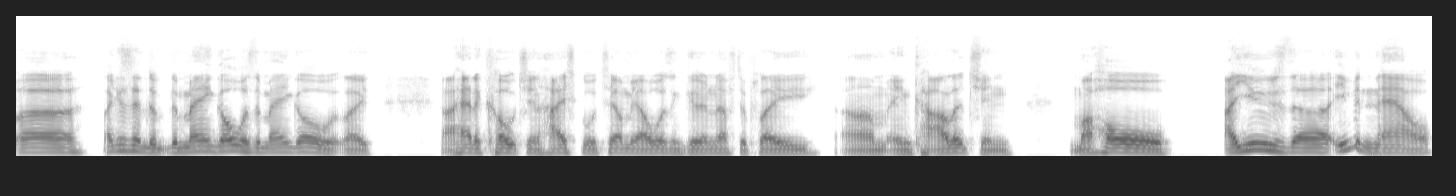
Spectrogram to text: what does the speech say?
uh, like I said, the, the main goal was the main goal. Like I had a coach in high school tell me I wasn't good enough to play um in college, and my whole I used uh even now,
